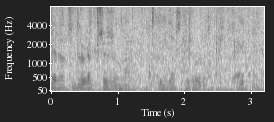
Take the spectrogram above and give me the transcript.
Sieroc, droga krzyżowa, 12 kwietnia.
